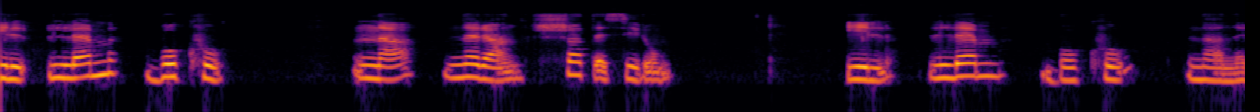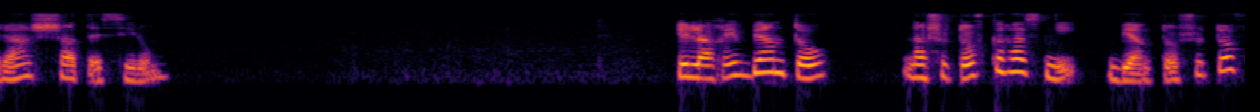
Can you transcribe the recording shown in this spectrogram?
Il l'aime beaucoup նա նրան շատ է սիրում։ Il l'aime beaucoup, նա նրան շատ է սիրում։ Il arrive bientôt, նա շուտով կհասնի, bientôt շուտով,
